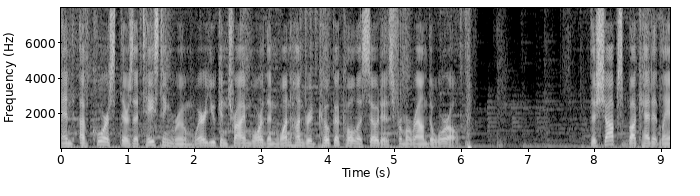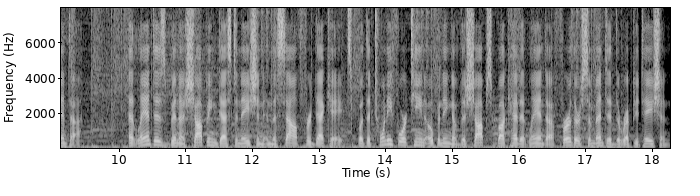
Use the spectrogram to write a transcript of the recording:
And, of course, there's a tasting room where you can try more than 100 Coca-Cola sodas from around the world. The Shops Buckhead Atlanta, Atlanta's been a shopping destination in the South for decades, but the 2014 opening of the Shops Buckhead Atlanta further cemented the reputation.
